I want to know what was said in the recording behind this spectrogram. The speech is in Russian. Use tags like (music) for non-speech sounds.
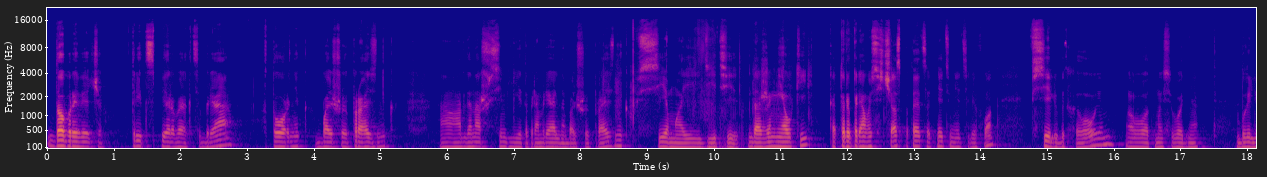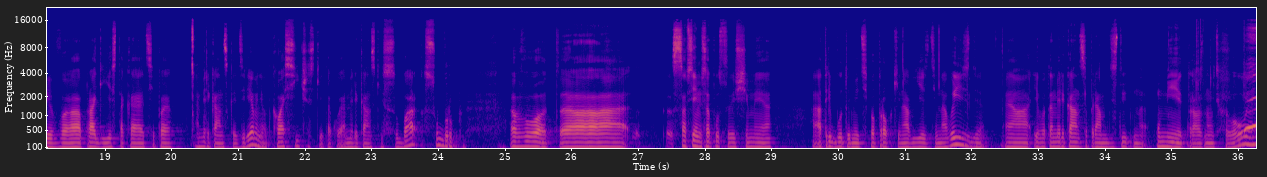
Добрый вечер. 31 октября, вторник, большой праздник. А, Для нашей семьи это прям реально большой праздник. Все мои дети, даже мелкий, который прямо сейчас пытается отнять у меня телефон, все любят Хэллоуин. Вот, мы сегодня были в Праге, есть такая типа американская деревня, вот классический такой американский субар, субурб, вот, а, со всеми сопутствующими атрибутами типа пробки на въезде и на выезде. А, И вот американцы прям действительно умеют праздновать Хэллоуин.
